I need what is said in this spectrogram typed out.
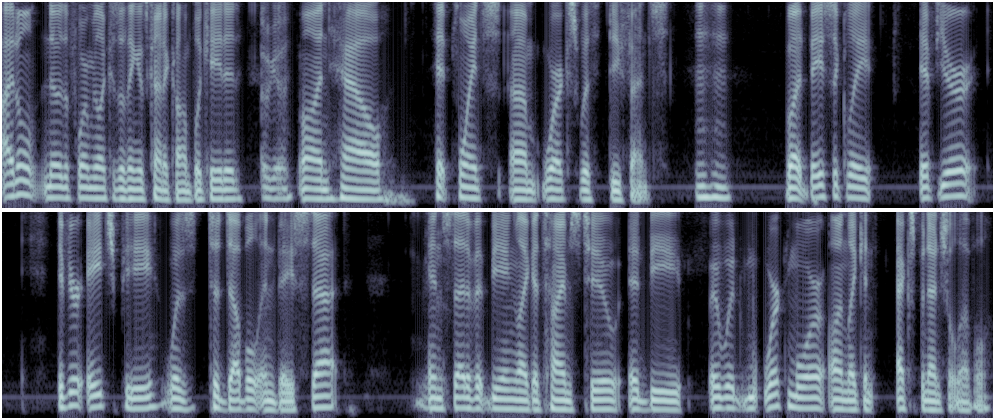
I don't know the formula because I think it's kind of complicated Okay. on how hit points um, works with defense. Mm-hmm. But basically, if your if your HP was to double in base stat, instead of it being like a times two, it'd be it would work more on like an exponential level.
